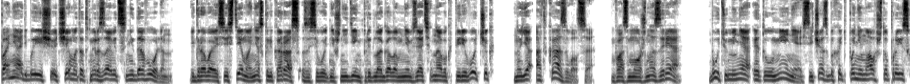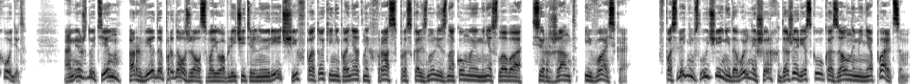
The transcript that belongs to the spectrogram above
Понять бы еще, чем этот мерзавец недоволен. Игровая система несколько раз за сегодняшний день предлагала мне взять навык переводчик, но я отказывался, Возможно, зря. Будь у меня это умение, сейчас бы хоть понимал, что происходит. А между тем Арведа продолжал свою обличительную речь, и в потоке непонятных фраз проскользнули знакомые мне слова «сержант» и «Васька». В последнем случае недовольный шерх даже резко указал на меня пальцем.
